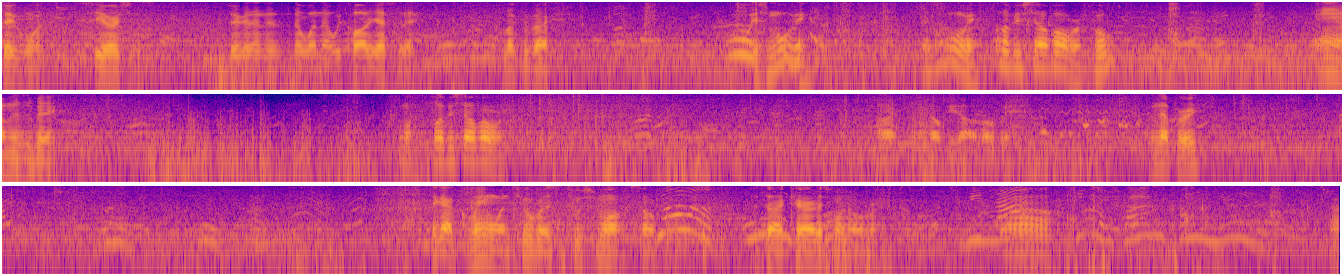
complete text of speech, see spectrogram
big one. Sea urchins. Bigger than the, the one that we caught yesterday. Look the back. Ooh, it's moving. It's moving. Flip yourself over, fool. Damn, this is big. Come on, flip yourself over. Alright, I'll help you out a little bit. Isn't that pretty? They got a green one too, but it's too small, so decided to carry this one over.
